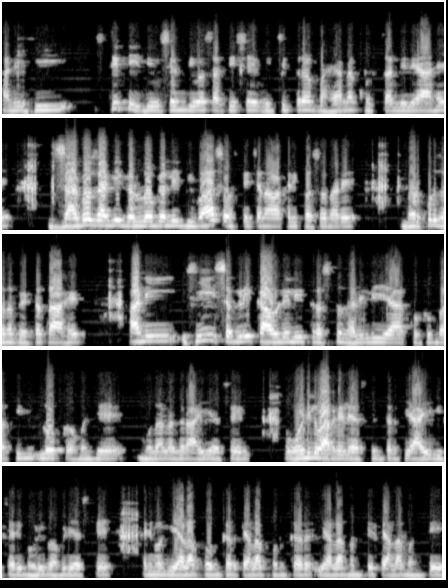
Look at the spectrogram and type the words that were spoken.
आणि ही स्थिती दिवसेंदिवस अतिशय विचित्र भयानक होत चाललेली आहे. जागोजागी गल्लोगल्ली विवाह संस्थेच्या नावाखाली फसवणारे भरपूर जण भेटत आहेत. आणि ही सगळी कावलेली त्रस्त झालेली या कुटुंबातील लोक म्हणजे मुलाला जर आई असेल वडील वारलेले असतील तर ती आई बिचारी भोळी भाबडी असते. आणि मग याला फोन कर त्याला फोन कर याला म्हणते त्याला म्हणते.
